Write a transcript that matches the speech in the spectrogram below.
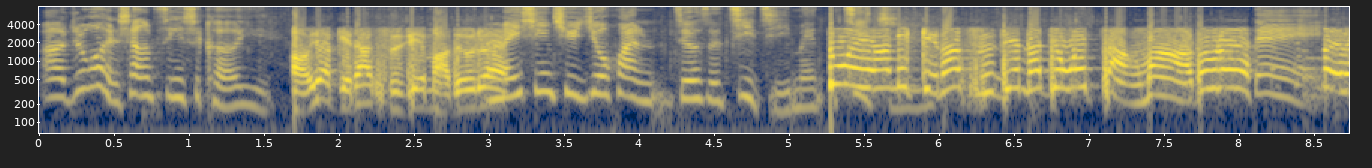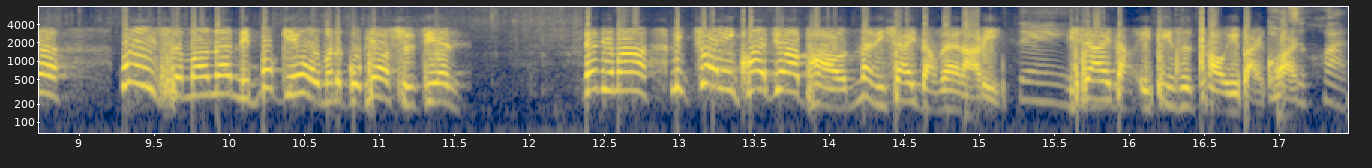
啊，如果很上进是可以，哦，要给他时间嘛，对不对？没兴趣就换就是季级没。对啊、你给他时间，他就会涨嘛，对不对？对对了，为什么呢？你不给我们的股票时间，了解吗？你赚一块就要跑，那你下一档在哪里？对你下一档一定是套一百块。换，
